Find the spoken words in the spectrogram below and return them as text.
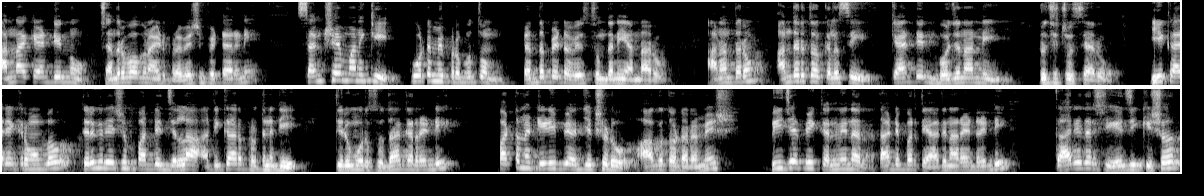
అన్నా క్యాంటీన్ను చంద్రబాబు నాయుడు ప్రవేశపెట్టారని సంక్షేమానికి కూటమి ప్రభుత్వం పెద్దపీట వేస్తుందని అన్నారు. అనంతరం అందరితో కలిసి క్యాంటీన్ భోజనాన్ని రుచి చూశారు. ఈ కార్యక్రమంలో తెలుగుదేశం పార్టీ జిల్లా అధికార ప్రతినిధి తిరుమూరు సుధాకర్ రెడ్డి పట్టణ టీడీపీ అధ్యక్షుడు ఆగుతోట రమేష్ బీజేపీ కన్వీనర్ తాటిపర్తి ఆదినారాయణ రెడ్డి కార్యదర్శి ఏజీ కిషోర్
